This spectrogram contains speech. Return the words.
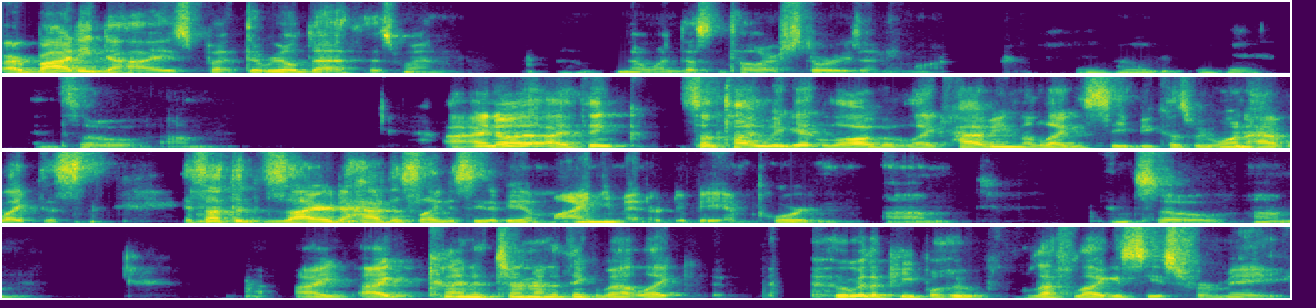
our body dies, but the real death is when no one doesn't tell our stories anymore. Mm-hmm, um, mm-hmm. And so um, I know. I think sometimes we get log of like having a legacy because we want to have like this. It's not the desire to have this legacy to be a monument or to be important. Um, and so um, I I kind of turn around to think about like who are the people who left legacies for me,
